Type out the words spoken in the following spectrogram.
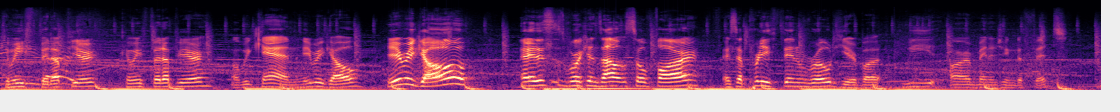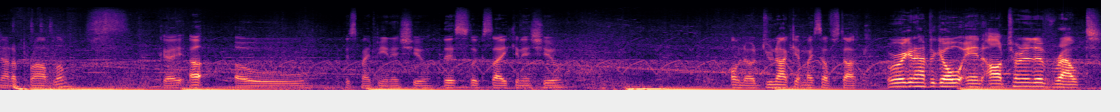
Can we fit up here? Can we fit up here? Oh, we can. Here we go. Here we go. Hey, this is working out so far. It's a pretty thin road here, but we are managing to fit. Not a problem. Okay. Uh-oh. This might be an issue. This looks like an issue. Oh no, do not get myself stuck. We're gonna have to go an alternative route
